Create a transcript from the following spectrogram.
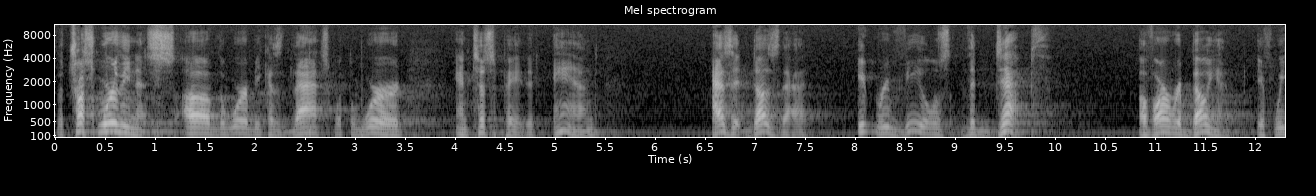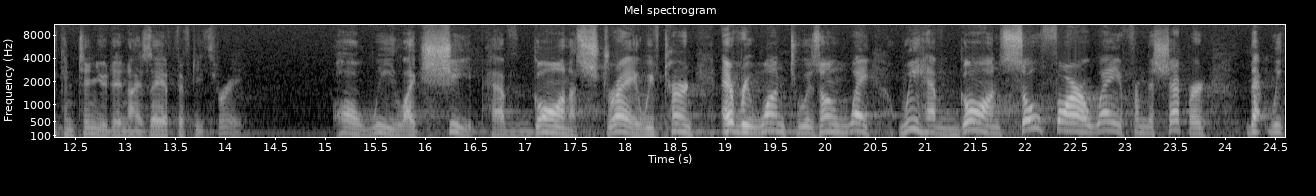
the trustworthiness of the word because that's what the word anticipated. And as it does that, it reveals the depth of our rebellion if we continued in Isaiah 53. All we, like sheep, have gone astray. We've turned every one to his own way. We have gone so far away from the shepherd that we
